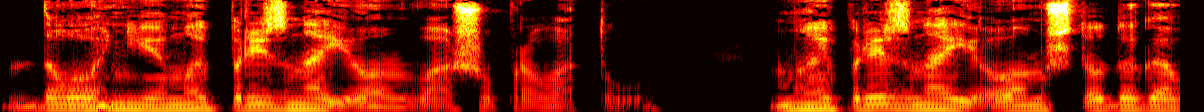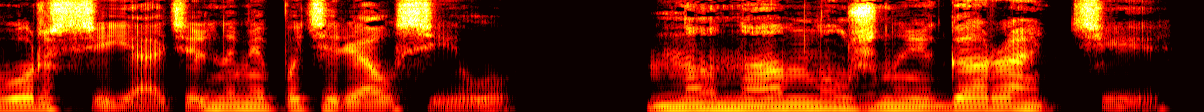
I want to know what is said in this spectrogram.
Донья, мы признаем вашу правоту. Мы признаем, что договор с сиятельными потерял силу. Но нам нужны гарантии.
